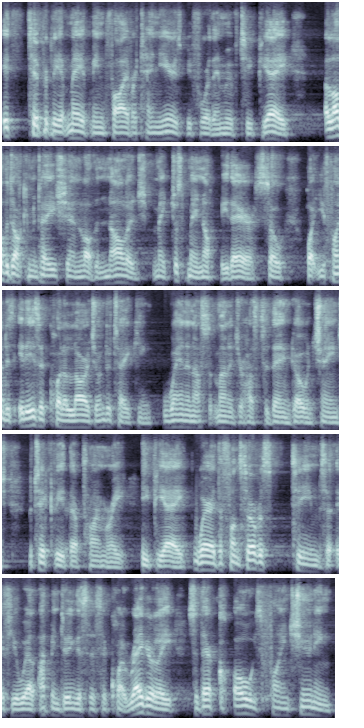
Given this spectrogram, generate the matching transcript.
it typically it may have been five or ten years before they move TPA. A lot of the documentation, a lot of the knowledge may just may not be there. So what you find is it is a quite a large undertaking when an asset manager has to then go and change, particularly their primary TPA, where the fund service teams, if you will, have been doing this, this quite regularly. So they're always fine tuning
